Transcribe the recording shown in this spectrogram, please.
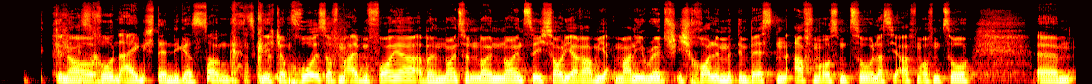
genau. Ist Ron ein eigenständiger Song. Ganz Nee, ich glaube, Pro ist auf dem Album vorher, aber 1999, Saudi-Arabien, Money Rich, ich rolle mit dem besten Affen aus dem Zoo, lass die Affen auf dem Zoo. Ähm,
